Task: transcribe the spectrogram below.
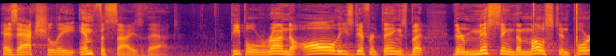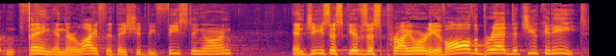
has actually emphasized that. People run to all these different things, but they're missing the most important thing in their life that they should be feasting on. And Jesus gives us priority of all the bread that you could eat.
